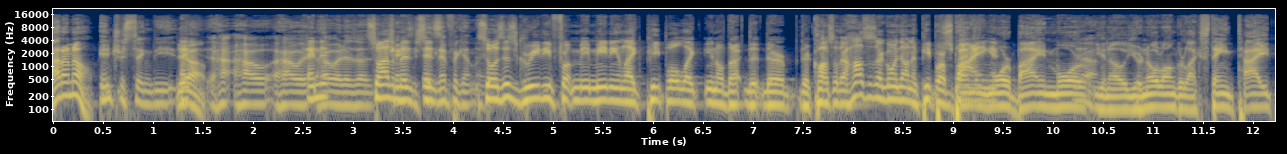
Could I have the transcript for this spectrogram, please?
I don't know. Interesting. The Yeah. how how how it, And how it- it is uh, so Adam, changed is, is- significantly. so is this greedy from me meaning like people like you know the, the, their their cost of their houses are going down and people are Spending buying it? more, buying more. Yeah. You know, you're no longer like staying tight.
